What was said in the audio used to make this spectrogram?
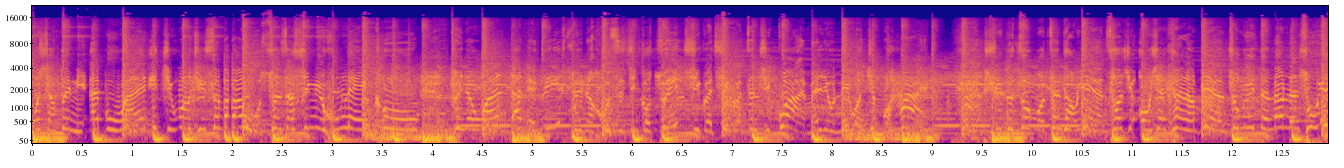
我想对你爱不完，一起忘情三八八五，穿上幸运红内裤，推拿完打点滴，虽然护士经过最奇怪，奇怪真奇怪，没有你我就不嗨。许多周末真讨厌，超级偶像看两遍，终于等到能出院。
